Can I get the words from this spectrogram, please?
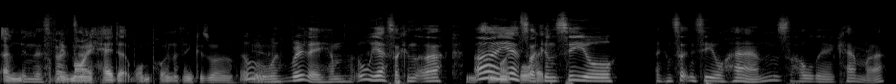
And In this photo. my head at one point, I think, as well. Oh, Yeah. really? Um, oh, yes, I can. Uh, can ah, yes, I can see your. I can certainly see your hands holding a camera.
